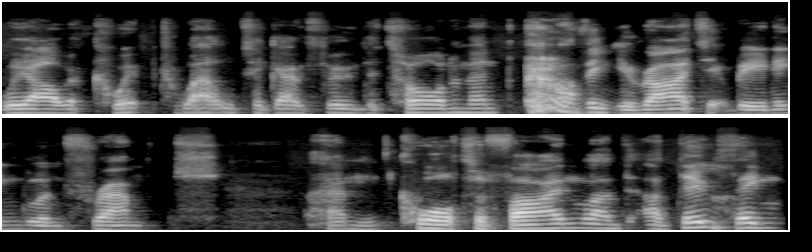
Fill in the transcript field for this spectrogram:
we are equipped well to go through the tournament. I think you're right. It'll be an England France um, quarter final. I, I, do think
